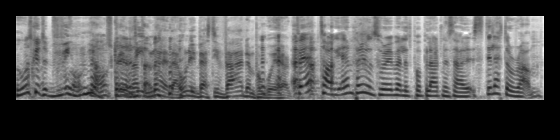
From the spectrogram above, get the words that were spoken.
Hon skulle typ vinna. Ja, hon skulle ju vinna det där. Hon är ju bäst i världen på att gå i hög. För ett tag, en period så var det väldigt populärt med så här stiletto run.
